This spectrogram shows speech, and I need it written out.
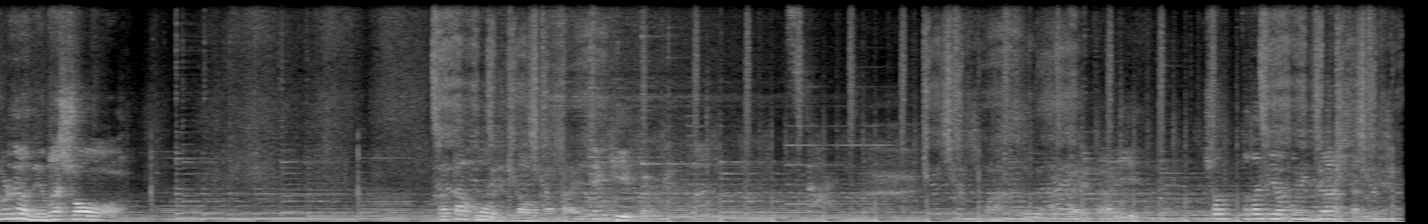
それでは寝ましょう。片方で膝を抱えてキープ。まっすぐ抱えたりちょっとだけ横にずらしたりね。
